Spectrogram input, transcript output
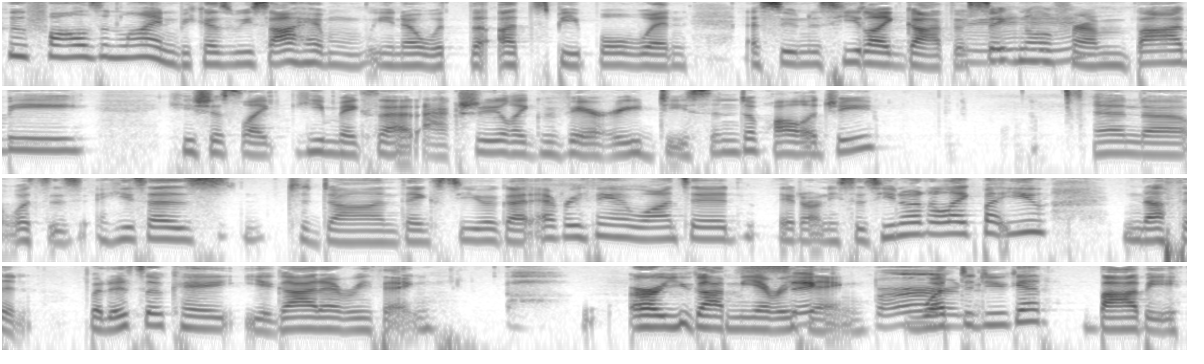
who falls in line because we saw him, you know, with the Utz people when as soon as he like got the signal mm-hmm. from Bobbie, he's just like he makes that actually like very decent apology. And uh, what's his? He says to Don, "Thanks to you, I got everything I wanted." Later on, he says, "You know what I like about you? Nothing, but it's okay. You got everything, or you got me everything. What did you get, Bobbie?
